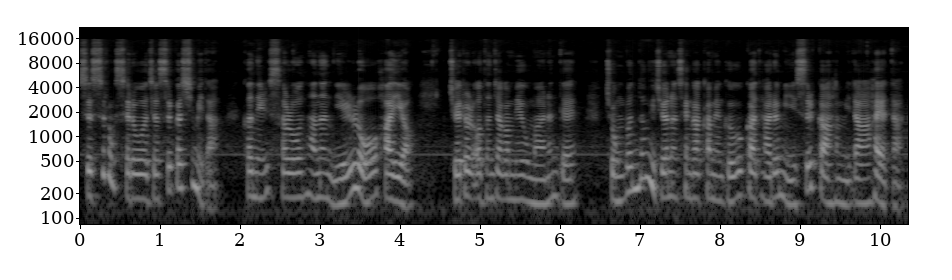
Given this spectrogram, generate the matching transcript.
스스로 새로워졌을 것입니다. 그일 서론하는 일로 하여 죄를 얻은 자가 매우 많은데 종번 등의 죄는 생각하면 그것과 다름이 있을까 합니다. 하였다.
